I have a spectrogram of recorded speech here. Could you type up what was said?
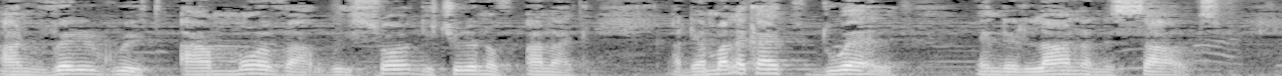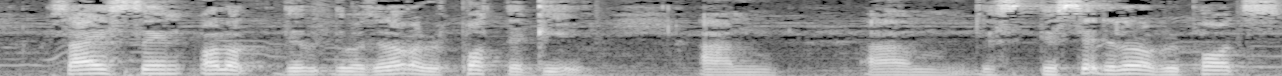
and very great. And moreover, we saw the children of Anak, and the Amalekites dwell in the land and the south. So I saying all of there, there, was a lot of reports they gave, and um, they, they said a lot of reports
